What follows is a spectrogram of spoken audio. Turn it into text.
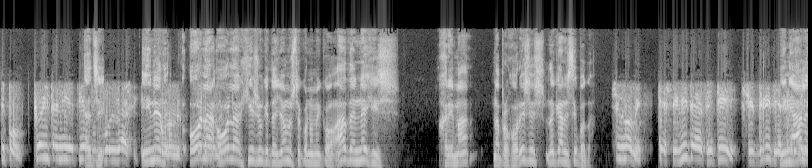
Λοιπόν, ποιο ήταν η αιτία Έτσι, που υποβιβάστηκε. Είναι, όλα, όλα αρχίζουν και τελειώνουν στο οικονομικό. Αν δεν έχεις χρήμα να προχωρήσεις, δεν κάνεις τίποτα. Συγγνώμη, και στη Β' Εθνική, στην Τρίτη Εθνική. Είναι άλλε,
